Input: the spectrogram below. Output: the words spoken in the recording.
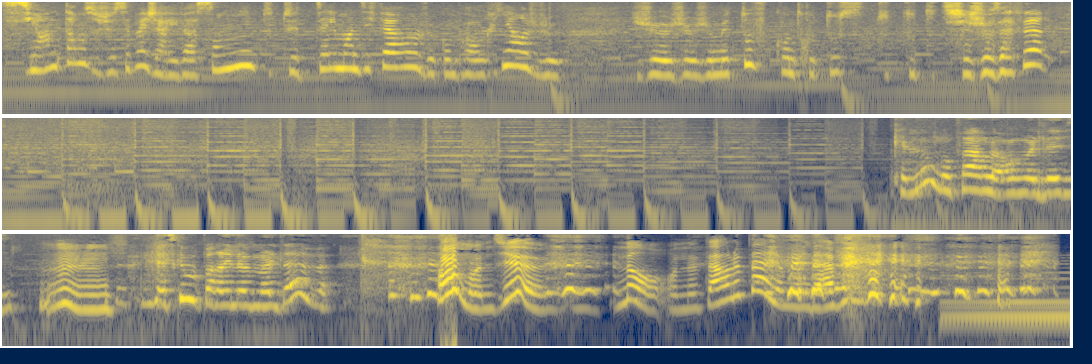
si intense, je sais pas, j'arrive à 100 000, tout est tellement différent, je comprends rien, je, je, je, je m'étouffe contre tous, tout- tout- toutes ces choses à faire. Quelle langue on parle en Moldavie Hmm. Est-ce que vous parlez le moldave Oh mon dieu Non, on ne parle pas le moldave.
